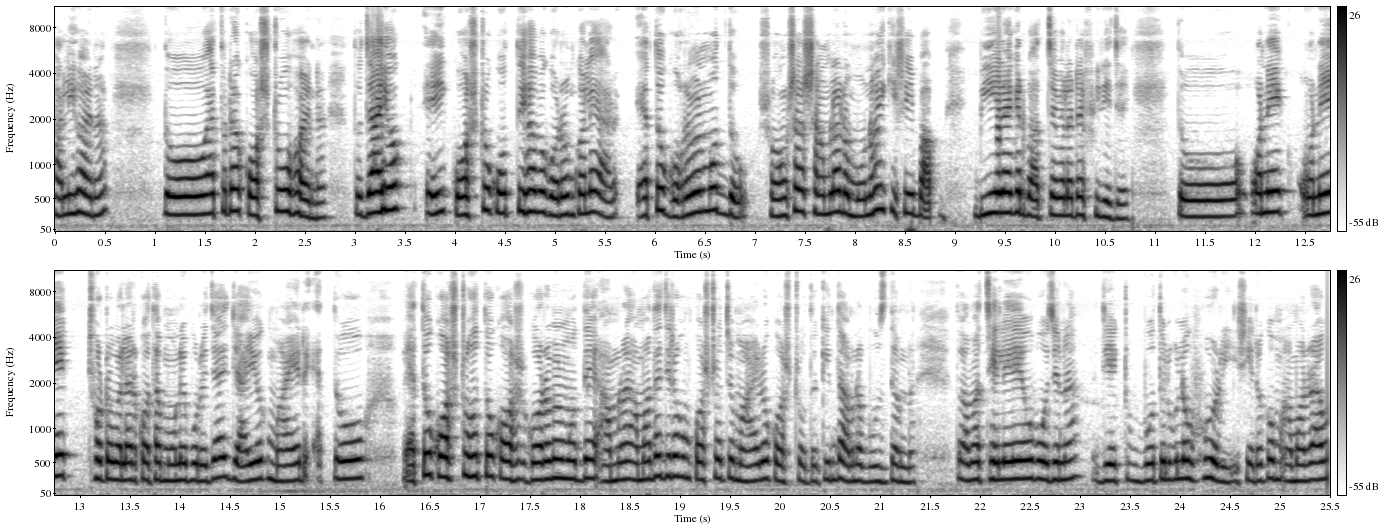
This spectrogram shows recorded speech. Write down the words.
খালি হয় না। তো এতটা কষ্টও হয় না। তো যাই হোক, এই কষ্ট করতেই হবে গরমকালে আর এত গরমের মধ্যেও সংসার সামলানো মনে হয় কি সেই বাপ, বিয়ের আগের বাচ্চাবেলাটা ফিরে যায়। তো অনেক অনেক ছোটোবেলার কথা মনে পড়ে যায়। যাই হোক, মায়ের এত এত কষ্ট হতো গরমের মধ্যে। আমরা, আমাদের যেরকম কষ্ট হচ্ছে, মায়েরও কষ্ট হতো, কিন্তু আমরা বুঝতাম না। তো আমার ছেলেও বোঝে না যে একটু বোতলগুলো ভরি, সেরকম আমরাও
